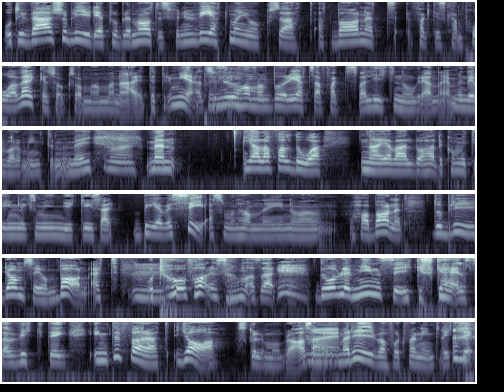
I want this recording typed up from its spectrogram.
Och tyvärr så blir ju det problematiskt för nu vet man ju också att, att barnet faktiskt kan påverkas också om mamman är deprimerad. Precis. Så nu har man börjat så här, faktiskt vara lite noggrannare men det var de inte med mig. Nej. Men i alla fall då när jag väl då hade kommit in liksom ingick i så här BVC som man hamnar i när man har barnet. Då bryr de sig om barnet. Mm. Och då var det som att så här, då blev min psykiska hälsa viktig. Inte för att jag skulle må bra, så här. Marie var fortfarande inte viktig.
